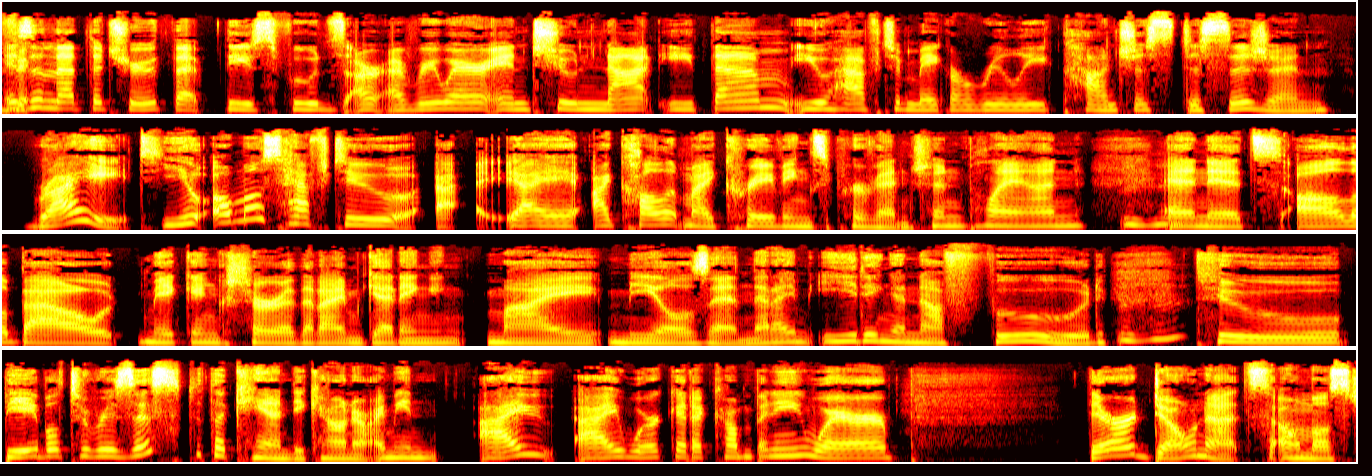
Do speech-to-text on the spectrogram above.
Isn't that the truth that these foods are everywhere and to not eat them, you have to make a really conscious decision. Right. You almost have to, I, I, I call it my cravings prevention plan. Mm-hmm. And it's all about making sure that I'm getting my meals in, that I'm eating enough food mm-hmm. to be able to resist the candy counter. I mean, I, I work at a company where there are donuts almost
